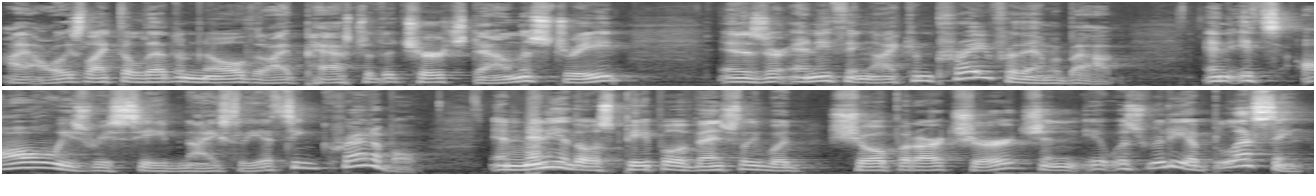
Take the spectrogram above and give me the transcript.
I always like to let them know that I pastor the church down the street. And is there anything I can pray for them about? And it's always received nicely. It's incredible. And many of those people eventually would show up at our church, and it was really a blessing.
